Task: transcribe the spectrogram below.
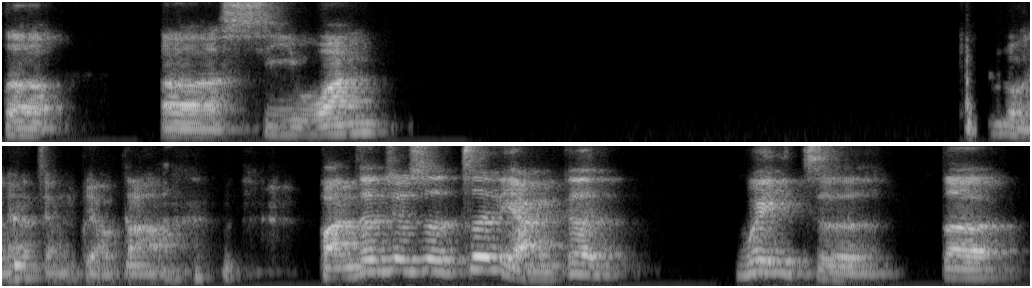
的呃 c one，我要讲表达 反正就是这两个位置的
